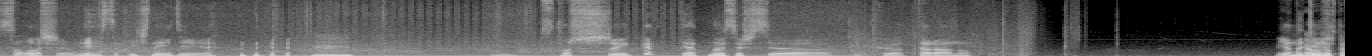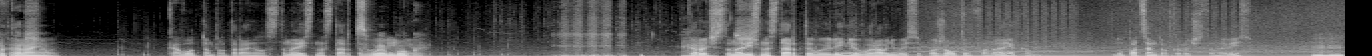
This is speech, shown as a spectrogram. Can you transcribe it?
Слушай, у меня есть отличная идея. М. М, Слушай, как ты относишься к тарану? Я надеюсь, уже что протаранил. хорошо. Кого ты там протаранил? Становись на стартовую Свой линию. бок. Короче, становись на стартовую линию, выравнивайся по желтым фонарикам. Ну, по центру, короче, становись. Мгм.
